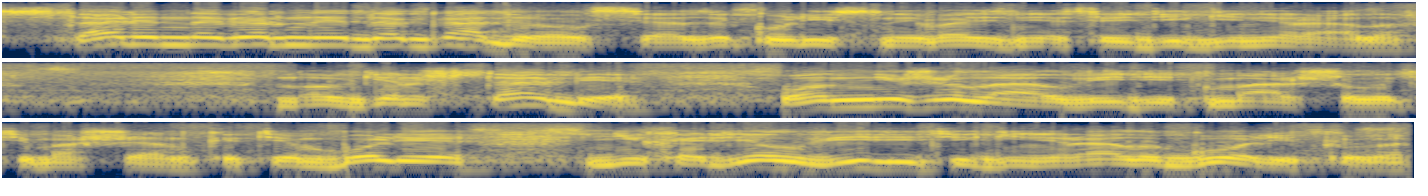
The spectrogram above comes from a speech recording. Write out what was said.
Сталин, наверное, догадывался о закулисной возне среди генералов. Но в Генштабе он не желал видеть маршала Тимошенко, тем более не хотел видеть и генерала Голикова.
